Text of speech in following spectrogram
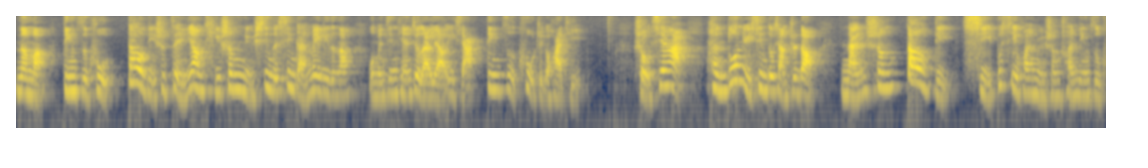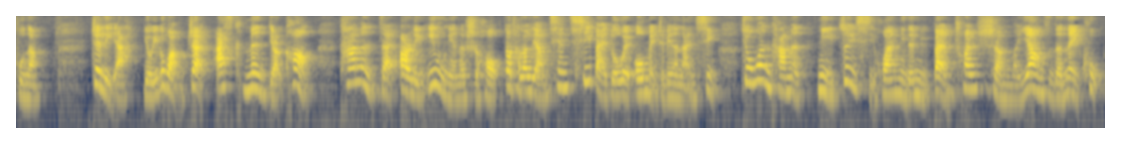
那么丁字裤到底是怎样提升女性的性感魅力的呢？我们今天就来聊一下丁字裤这个话题。首先啊，很多女性都想知道。男生到底喜不喜欢女生穿丁字裤呢？这里呀有一个网站 askmen 点 com，他们在二零一五年的时候调查了两千七百多位欧美这边的男性，就问他们你最喜欢你的女伴穿什么样子的内裤？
